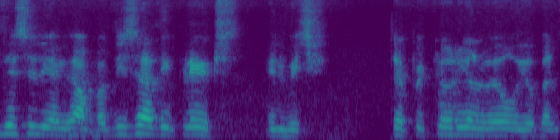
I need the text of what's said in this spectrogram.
This is the example. These are the plates in which the pictorial wave you can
